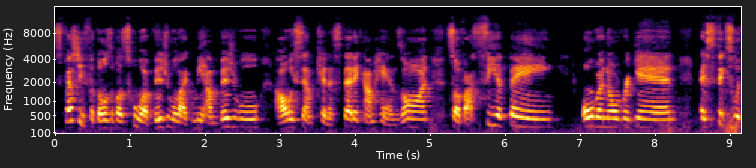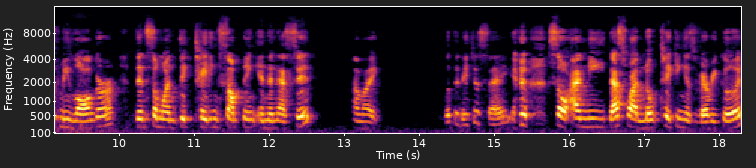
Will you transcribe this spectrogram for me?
especially for those of us who are visual like me, I'm visual. I always say I'm kinesthetic, I'm hands on. So if I see a thing, over and over again, it sticks with me longer than someone dictating something and then that's it. I'm like, what did they just say? so I need, that's why note taking is very good.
